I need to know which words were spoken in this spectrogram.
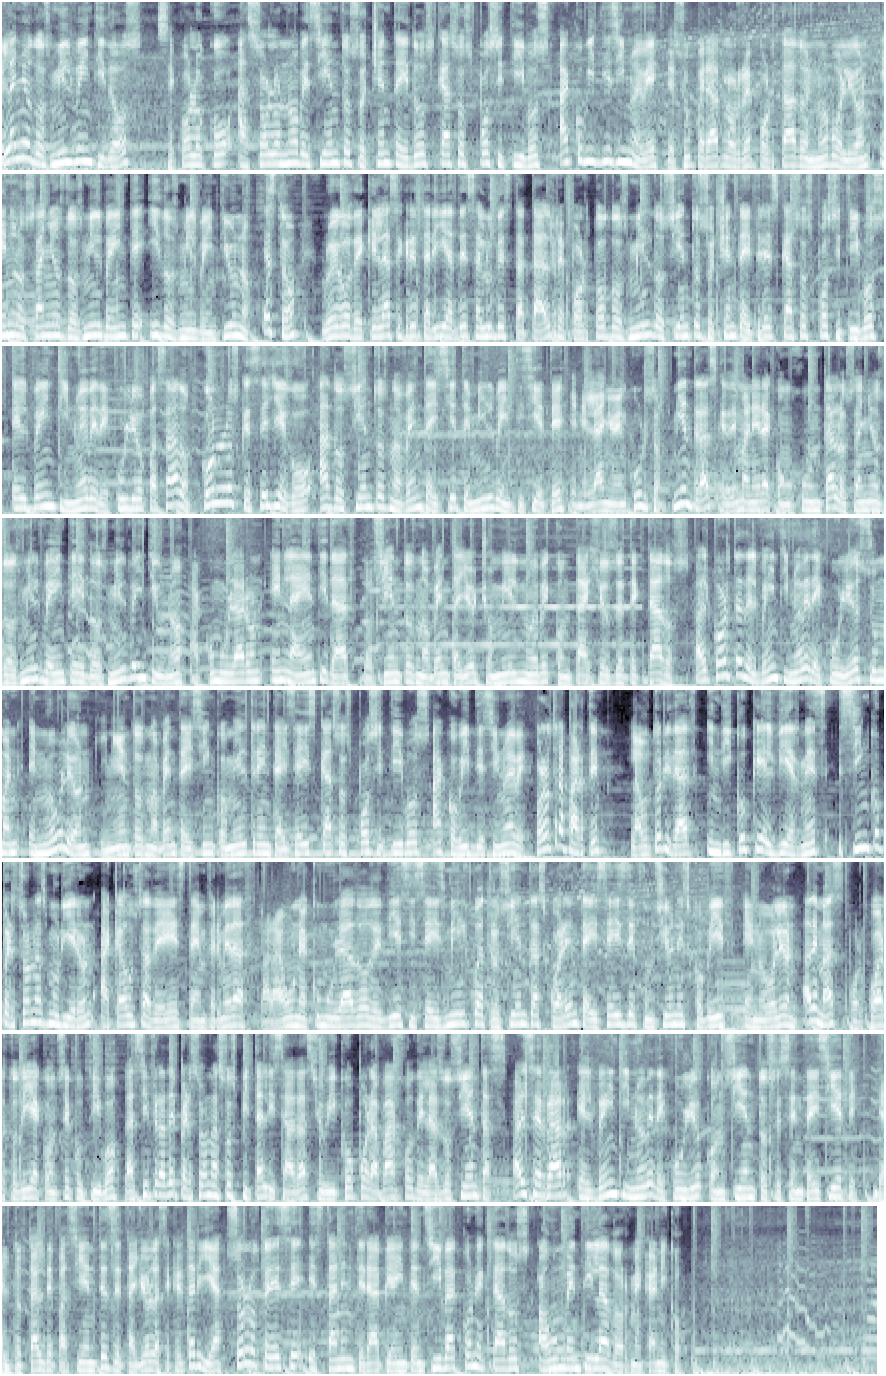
El año 2022 se colocó a solo 982 casos positivos a COVID-19 de superar lo reportado en Nuevo León en los años 2020 y 2021. Esto luego de que la Secretaría de Salud Estatal reportó 2.283 casos positivos el 29 de julio pasado, con los que se llegó a 297.027 en el año en curso, mientras que de manera conjunta los años 2020 y 2021 acumularon en la entidad 298.009 contagios detectados. Al corte del 29 de julio suman en Nuevo León 595.036 casos positivos a COVID-19. Por otra parte, la autoridad indicó que el viernes cinco personas murieron a causa de esta enfermedad, para un acumulado de 16.446 defunciones COVID en Nuevo León. Además, por cuarto día consecutivo, la cifra de personas hospitalizadas se ubicó por abajo de las 200, al cerrar el 29 de julio con 167. Del total de pacientes, detalló la Secretaría, solo 13 están en terapia intensiva conectados a un ventilador mecánico.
